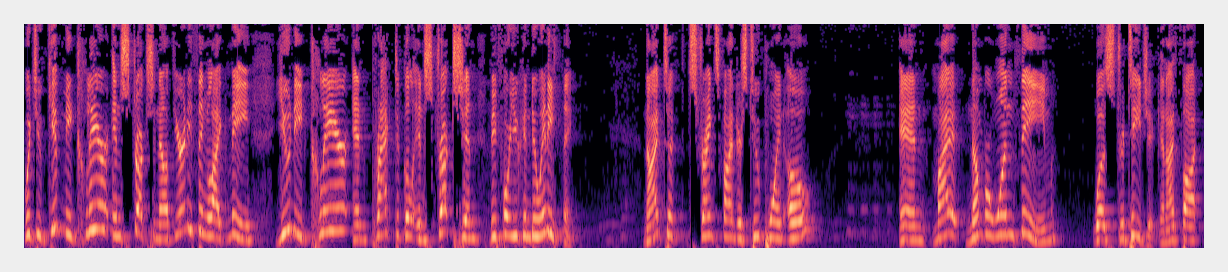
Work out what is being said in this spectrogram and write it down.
Would you give me clear instruction? Now, if you're anything like me, you need clear and practical instruction before you can do anything. Now, I took Strengths Finders 2.0 and my number one theme was strategic. And I thought,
